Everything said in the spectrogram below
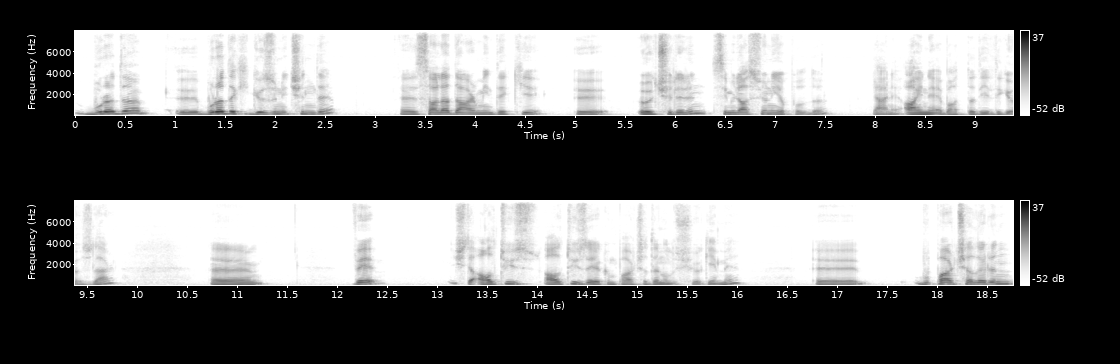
burada e, buradaki gözün içinde e, Sala Darmi'deki e, ölçülerin simülasyonu yapıldı. Yani aynı ebatta değildi gözler. E, ve işte 600 600'e yakın parçadan oluşuyor gemi. E, bu parçaların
